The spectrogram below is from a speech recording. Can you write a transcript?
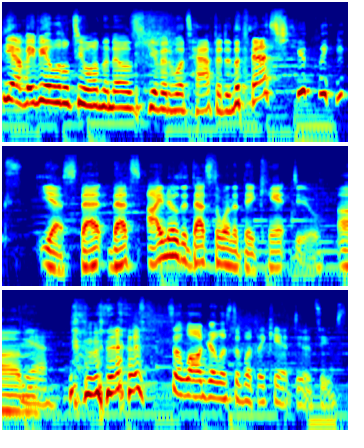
yeah, maybe a little too on the nose given what's happened in the past few weeks yes, that that's I know that that's the one that they can't do. Um, yeah, it's a longer list of what they can't do. It seems.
